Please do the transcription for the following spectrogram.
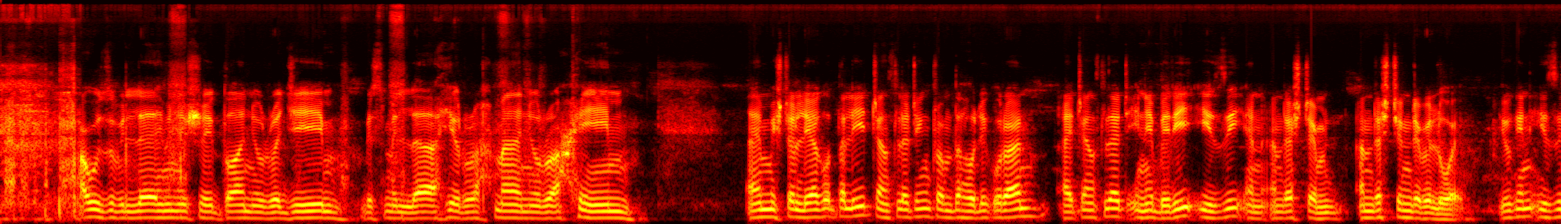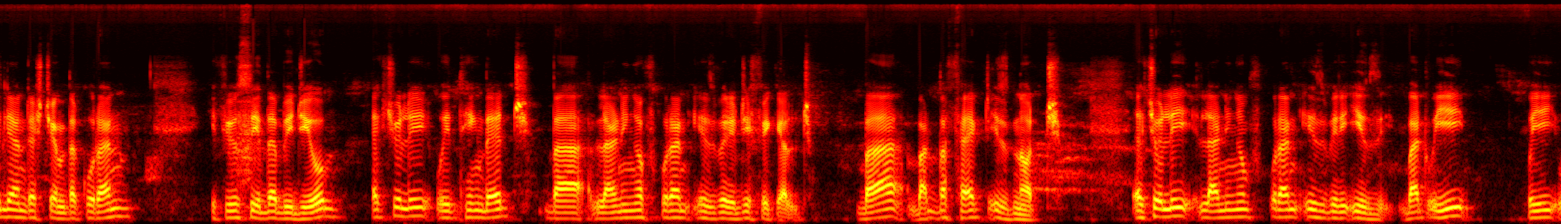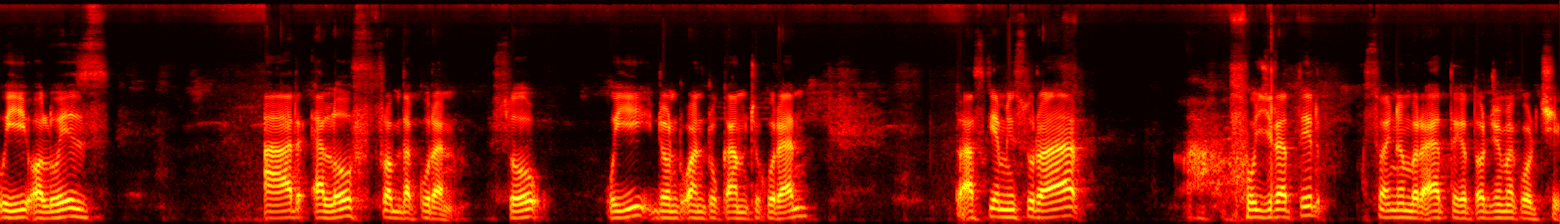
أعوذ بالله من الشيطان الرجيم بسم الله الرحمن الرحيم I am Mr. Liaquat Ali translating from the Holy Quran. I translate in a very easy and understand, understandable way. You can easily understand the Quran if you see the video. Actually, we think that the learning of Quran is very difficult, but, but the fact is not. Actually, learning of Quran is very easy, but we we we always are aloof from the Quran. So we don't want to come to Quran তো আজকে আমি সুরা হুজরাতের ছয় নম্বর আয়াত থেকে তর্জমা করছি।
